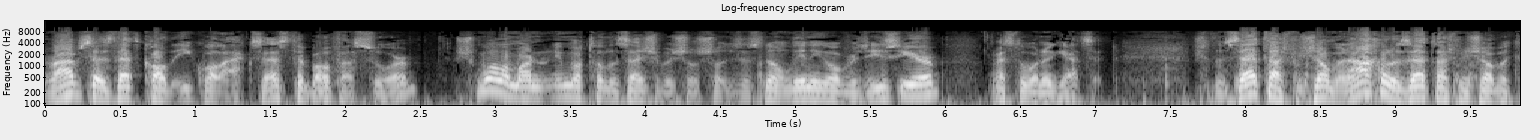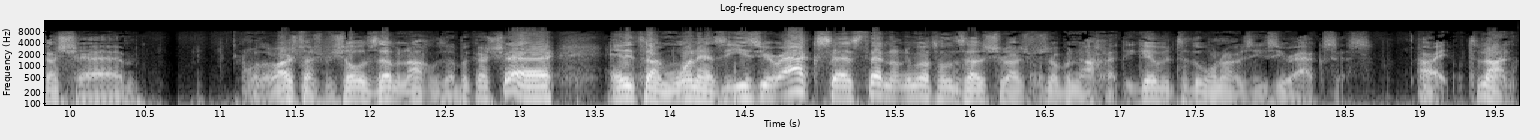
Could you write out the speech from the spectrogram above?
Rav says that's called equal access. They're both Asur. Shmuel Amar He says no, leaning over is easier. That's the one who gets it. Well, the Rosh Mishol is Nachal Anytime one has easier access, then you give it to the one who has easier access. All right, Tanan.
